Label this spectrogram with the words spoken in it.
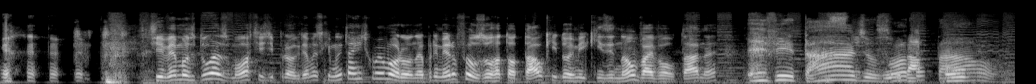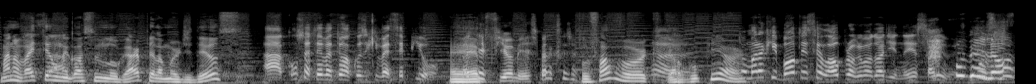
Tivemos duas mortes de programas que muita gente comemorou, né? O primeiro foi o Zorra Total, que em 2015 não vai voltar, né? É verdade, o Zorra Total. Mas não vai ter um negócio no lugar, pelo amor de Deus? Ah, com certeza vai ter uma coisa que vai ser pior. É. Vai ter filme, espero que seja. Por favor, que Ah. algo pior. Tomara que botem, sei lá, o programa do Adnê, sabe? O melhor,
